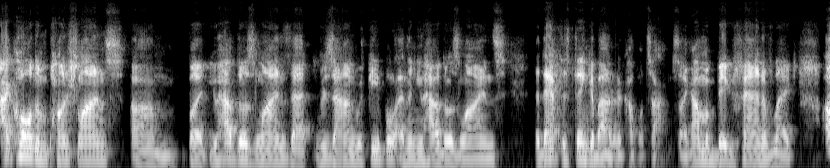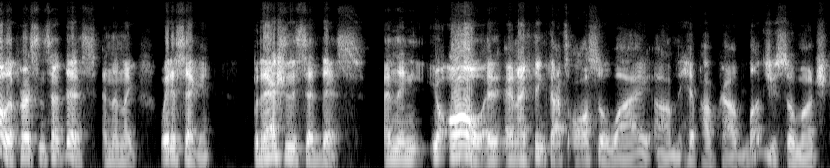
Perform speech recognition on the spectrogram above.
I call them punchlines, um, but you have those lines that resound with people, and then you have those lines that they have to think about it a couple times. Like I'm a big fan of like, oh, the person said this, and then like, wait a second, but they actually said this, and then you know, oh, and, and I think that's also why um, the hip hop crowd loves you so much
